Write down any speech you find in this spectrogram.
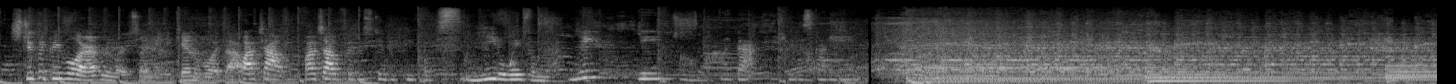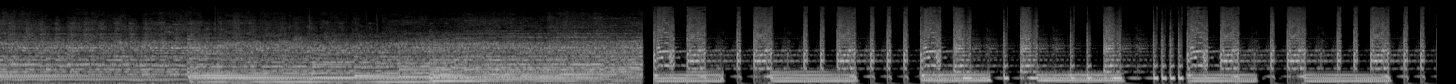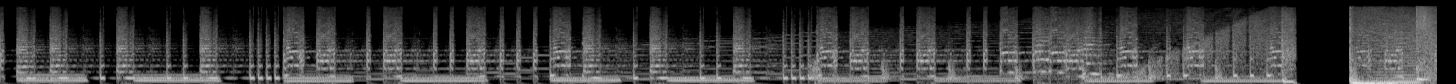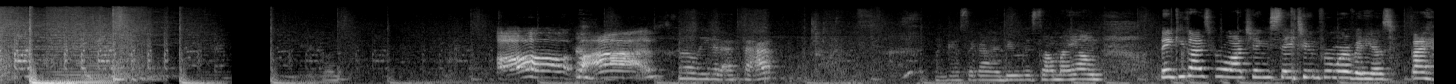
Stupid people are everywhere, so I mean you can't avoid that. Watch out. Watch out for the stupid people. Yeet away from them. Yeet, yeet, oh, like that. We just gotta yeet. I gotta do this on my own. Thank you guys for watching. Stay tuned for more videos. Bye.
